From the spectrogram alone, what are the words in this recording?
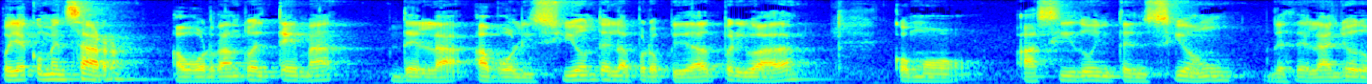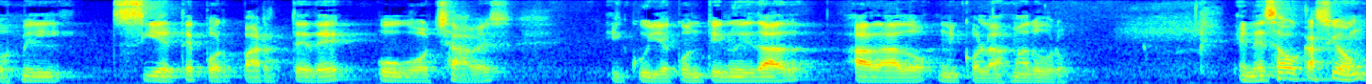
Voy a comenzar abordando el tema de la abolición de la propiedad privada como ha sido intención desde el año 2007 por parte de Hugo Chávez y cuya continuidad ha dado Nicolás Maduro. En esa ocasión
